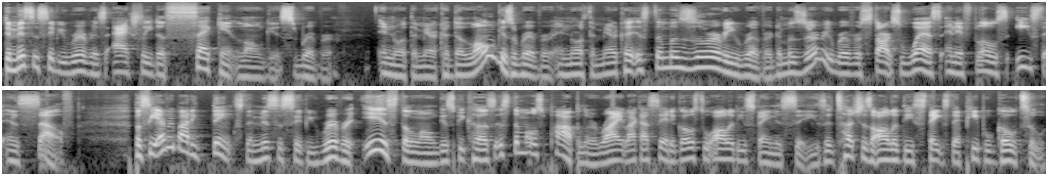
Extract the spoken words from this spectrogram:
The Mississippi River is actually the second longest river in North America. The longest river in North America is the Missouri River. The Missouri River starts west and it flows east and south but see, everybody thinks the Mississippi River is the longest because it's the most popular, right? Like I said, it goes through all of these famous cities. It touches all of these states that people go to.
